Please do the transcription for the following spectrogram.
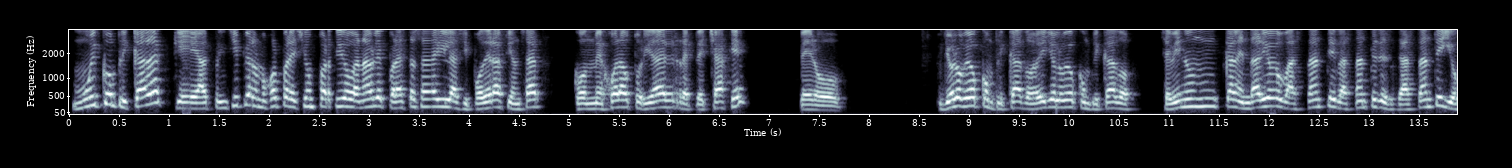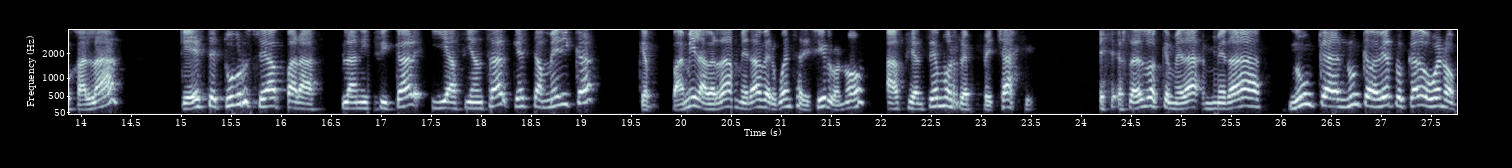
muy complicada que al principio a lo mejor parecía un partido ganable para estas águilas y poder afianzar con mejor autoridad el repechaje, pero yo lo veo complicado, ¿eh? yo lo veo complicado. Se viene un calendario bastante, bastante desgastante y ojalá que este tour sea para planificar y afianzar que esta América, que para mí la verdad me da vergüenza decirlo, ¿no? Afiancemos repechaje. o es lo que me da, me da, nunca, nunca me había tocado, bueno,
